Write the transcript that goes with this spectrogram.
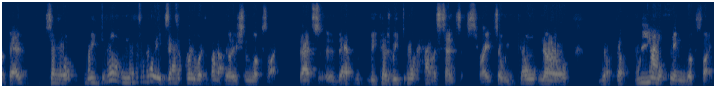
okay? So we don't know exactly what the population looks like. That's that because we don't have a census, right? So we don't know what the real thing looks like.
